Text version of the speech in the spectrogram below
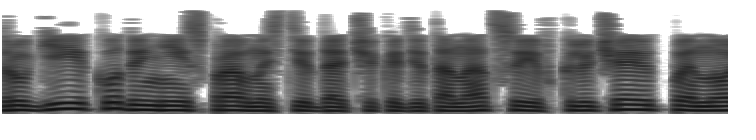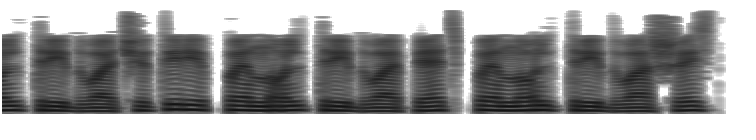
Другие коды неисправности датчика детонации включают P0324, P0325, P0326,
